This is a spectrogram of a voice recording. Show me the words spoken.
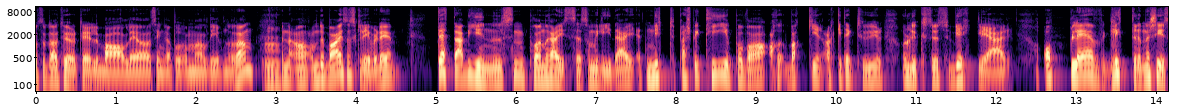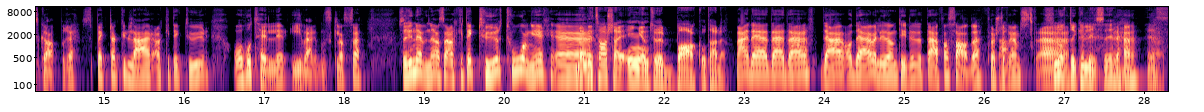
også da turer til Bali og Singapore og Maldivene og sånn. Men om om Dubai så skriver de dette er begynnelsen på en reise som vil gi deg et nytt perspektiv på hva vakker arkitektur og luksus virkelig er. Opplev glitrende skyskapere, spektakulær arkitektur og hoteller i verdensklasse. Så de nevner altså arkitektur to ganger. eh, Men de tar seg ingen tur bak hotellet. Nei, det, det, det, er, det er, og det er veldig sånn tydelig. Dette er fasade, først og fremst. Eh, Flotte kulisser. Ja. Yes.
